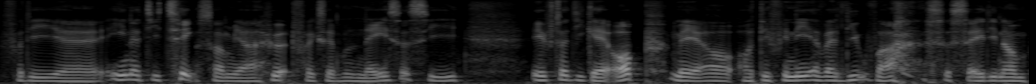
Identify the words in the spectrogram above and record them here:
Fordi øh, en af de ting, som jeg har hørt for eksempel NASA sige, efter de gav op med at, at definere, hvad liv var, så sagde de, om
